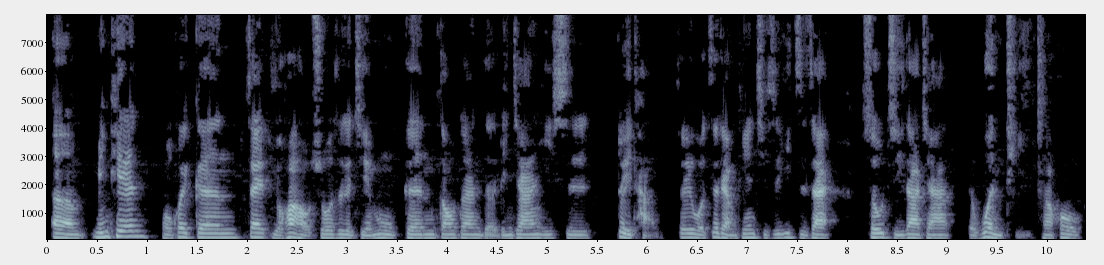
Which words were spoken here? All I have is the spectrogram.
呃，明天我会跟在有话好说这个节目跟高端的林家安医师对谈，所以我这两天其实一直在收集大家的问题，然后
